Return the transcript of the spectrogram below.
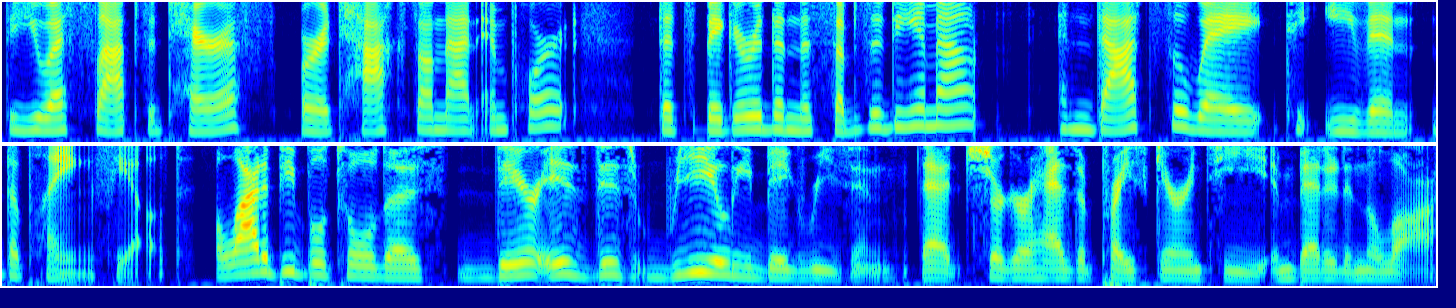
The US slaps a tariff or a tax on that import that's bigger than the subsidy amount, and that's the way to even the playing field. A lot of people told us there is this really big reason that sugar has a price guarantee embedded in the law.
